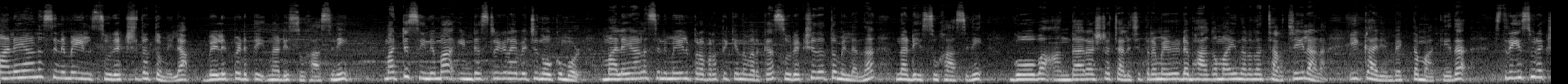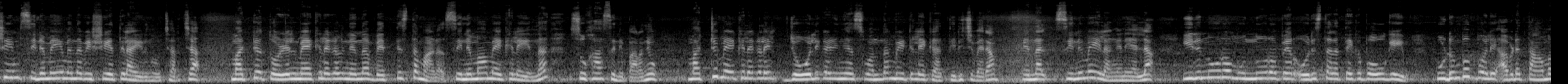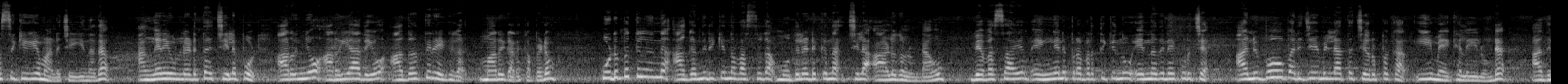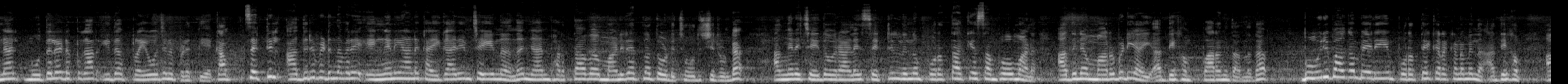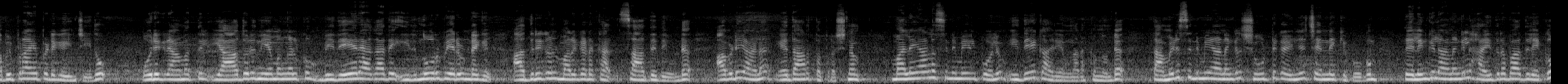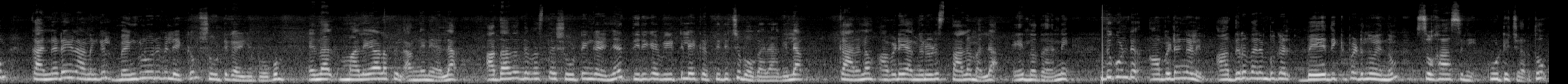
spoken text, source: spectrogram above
മലയാള സിനിമയിൽ സുരക്ഷിതത്വമില്ല വെളിപ്പെടുത്തി നടി സുഹാസിനി. മറ്റ് സിനിമ ഇൻഡസ്ട്രികളെ വെച്ച് നോക്കുമ്പോൾ മലയാള സിനിമയിൽ പ്രവർത്തിക്കുന്നവർക്ക് സുരക്ഷിതത്വമില്ലെന്ന് നടി സുഹാസിനി. ഗോവ അന്താരാഷ്ട്ര ചലച്ചിത്രമേളയുടെ ഭാഗമായി നടന്ന ചർച്ചയിലാണ് ഇക്കാര്യം വ്യക്തമാക്കിയത്. സ്ത്രീ സുരക്ഷയും സിനിമയും എന്ന വിഷയത്തിലായിരുന്നു ചർച്ച. മറ്റ് തൊഴിൽ മേഖലകളിൽ നിന്ന് വ്യത്യസ്തമാണ് സിനിമാ മേഖലയെന്ന് സുഹാസിനി പറഞ്ഞു. മറ്റു മേഖലകളിൽ ജോലി കഴിഞ്ഞ് സ്വന്തം വീട്ടിലേക്ക് തിരിച്ചു വരാം. എന്നാൽ സിനിമയിൽ അങ്ങനെയല്ല. ഇരുന്നൂറോ മുന്നൂറോ പേർ ഒരു സ്ഥലത്തേക്ക് പോവുകയും കുടുംബം പോലെ അവിടെ താമസിക്കുകയുമാണ് ചെയ്യുന്നത്. അങ്ങനെയുള്ളിടത്ത് ചിലപ്പോൾ അറിഞ്ഞോ അറിയാതെയോ അതിർത്തി രേഖകൾ മറികടക്കപ്പെടും. കുടുംബത്തിൽ നിന്ന് അകന്നിരിക്കുന്ന വസ്തുത മുതലെടുക്കുന്ന ചില ആളുകളുണ്ടാവും. വ്യവസായം എങ്ങനെ പ്രവർത്തിക്കുന്നു എന്നതിനെക്കുറിച്ച് അനുഭവ പരിചയമില്ലാത്ത ചെറുപ്പക്കാർ ഈ മേഖലയിലുണ്ട്. അതിനാൽ മുതലെടുപ്പുകാർ ഇത് പ്രയോജനപ്പെടുത്തിയേക്കാം. സെറ്റിൽ അതിരുവിടുന്നവരെ എങ്ങനെയാണ് കൈകാര്യം ചെയ്യുന്നതെന്ന് ഞാൻ ഭർത്താവ് മണിരത്നത്തോട് ചോദിച്ചിട്ടുണ്ട്. അങ്ങനെ ചെയ്ത ഒരാളെ സെറ്റിൽ നിന്നും പുറത്താക്കിയ സംഭവമാണ് അതിന് മറുപടിയായി അദ്ദേഹം പറഞ്ഞു തന്നത്. ഭൂരിഭാഗം പേരെയും പുറത്തേക്കിറക്കണമെന്ന് അദ്ദേഹം അഭിപ്രായപ്പെടുകയും ചെയ്തു. ഒരു ഗ്രാമത്തിൽ യാതൊരു നിയമങ്ങൾക്കും വിധേയരാകാതെ ഇരുന്നൂറ് പേരുണ്ടെങ്കിൽ അതിരുകൾ മറികടക്കാൻ സാധ്യതയുണ്ട്. അവിടെയാണ് യഥാർത്ഥ പ്രശ്നം. മലയാള സിനിമയിൽ പോലും ഇതേ കാര്യം നടക്കുന്നുണ്ട്. തമിഴ് സിനിമയാണെങ്കിൽ ഷൂട്ട് കഴിഞ്ഞ് ചെന്നൈക്ക് പോകും. തെലുങ്കിലാണെങ്കിൽ ഹൈദരാബാദിലേക്കും കന്നഡയിലാണെങ്കിൽ ബംഗളൂരുവിലേക്കും ഷൂട്ട് കഴിഞ്ഞ് പോകും. എന്നാൽ മലയാളത്തിൽ അങ്ങനെയല്ല. അതാത് ദിവസത്തെ ഷൂട്ടിംഗ് കഴിഞ്ഞ് തിരികെ വീട്ടിലേക്ക് തിരിച്ചു പോകാനാകില്ല. കാരണം അവിടെ അങ്ങനെ ഒരു സ്ഥലമല്ല എന്നത് തന്നെ. അതുകൊണ്ട് അവിടങ്ങളിൽ അതിർവരമ്പുകൾ ഭേദിക്കപ്പെടുന്നുവെന്നും സുഹാസിനി കൂട്ടിച്ചേർത്തു.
